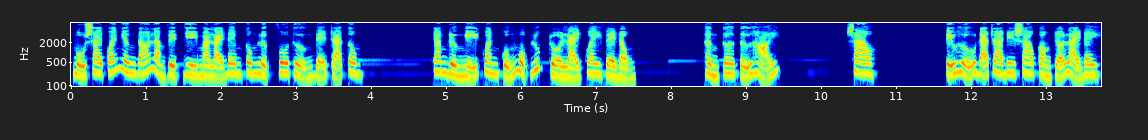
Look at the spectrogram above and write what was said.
Mụ sai quái nhân đó làm việc gì mà lại đem công lực vô thượng để trả công? Cam đường nghĩ quanh cũng một lúc rồi lại quay về động. Thần cơ tử hỏi. Sao? Tiểu hữu đã ra đi sao còn trở lại đây?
